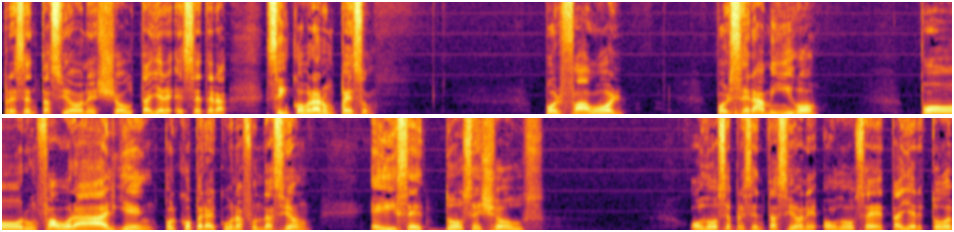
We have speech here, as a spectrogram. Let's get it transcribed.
presentaciones, shows, talleres, etcétera, sin cobrar un peso. Por favor, por ser amigo, por un favor a alguien, por cooperar con una fundación, e hice 12 shows o 12 presentaciones o 12 talleres, todo,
